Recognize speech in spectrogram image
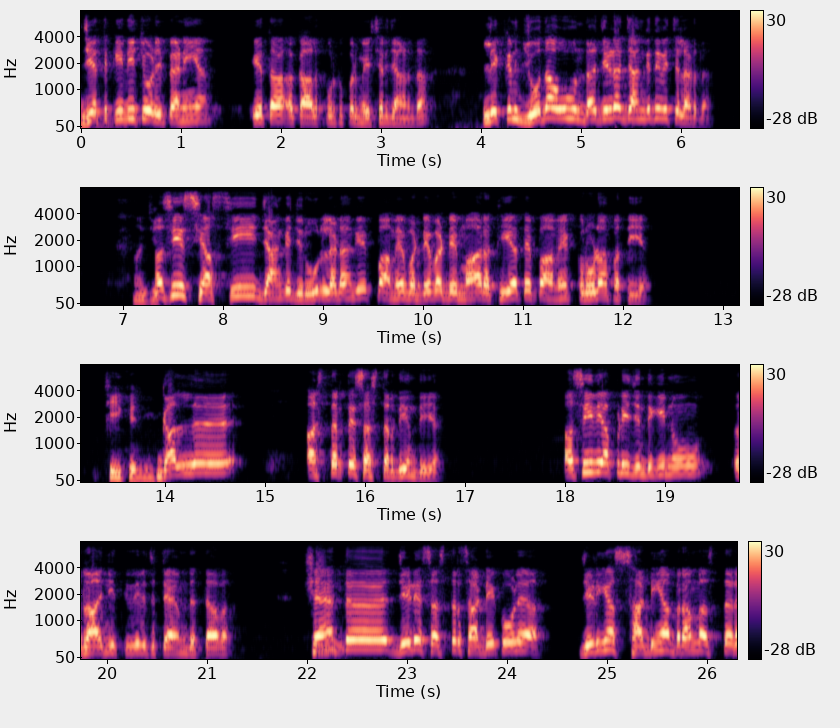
ਜਿੱਤ ਕਿਹਦੀ ਝੋਲੀ ਪੈਣੀ ਆ ਇਹ ਤਾਂ ਅਕਾਲ ਪੁਰਖ ਪਰਮੇਸ਼ਰ ਜਾਣਦਾ। ਲੇਕਿਨ ਯੋਧਾ ਉਹ ਹੁੰਦਾ ਜਿਹੜਾ ਜੰਗ ਦੇ ਵਿੱਚ ਲੜਦਾ। ਹਾਂਜੀ। ਅਸੀਂ ਸਿਆਸੀ ਜੰਗ ਜ਼ਰੂਰ ਲੜਾਂਗੇ ਭਾਵੇਂ ਵੱਡੇ ਵੱਡੇ ਮਹਾਰਥੀ ਆ ਤੇ ਭਾਵੇਂ ਕਰੋੜਾਂਪਤੀ ਆ। ਠੀਕ ਹੈ ਜੀ। ਗੱਲ ਅਸਤਰ ਤੇ ਸ਼ਸਤਰ ਦੀ ਹੁੰਦੀ ਆ। ਅਸੀਂ ਵੀ ਆਪਣੀ ਜ਼ਿੰਦਗੀ ਨੂੰ ਰਾਜਨੀਤੀ ਦੇ ਵਿੱਚ ਟਾਈਮ ਦਿੱਤਾ ਵਾ। ਸ਼ਾਇਦ ਜਿਹੜੇ ਸ਼ਸਤਰ ਸਾਡੇ ਕੋਲ ਆ ਜਿਹੜੀਆਂ ਸਾਡੀਆਂ ਬ੍ਰਹਮ ਅਸਤਰ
